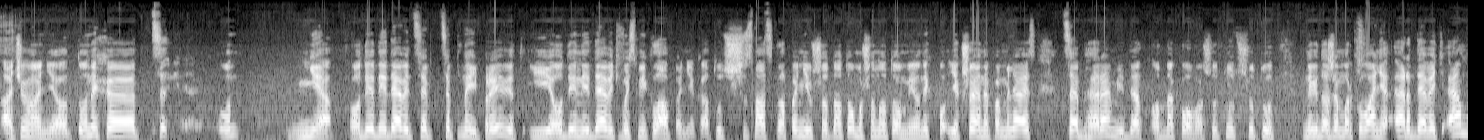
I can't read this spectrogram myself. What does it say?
А чого ні? От у них е, це. Ні, 1,9 це цепний привід і 1,9 восьмиклапанник. А тут 16 клапанів, що на тому, що на тому. І у них, якщо я не помиляюсь, цеп ГРМ йде однаково. Що тут, що тут. У них навіть маркування R9M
